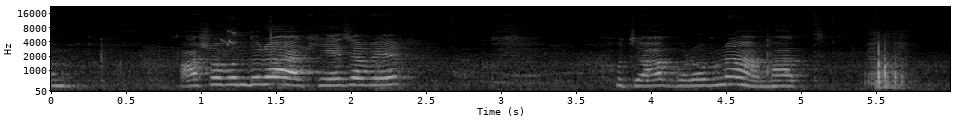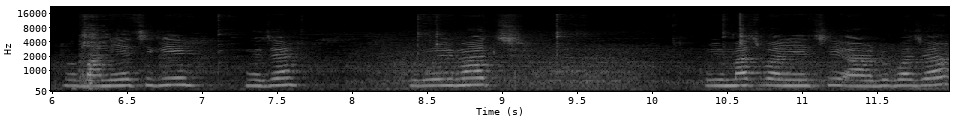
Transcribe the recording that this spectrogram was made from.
এখন। আসো বন্ধুরা, খেয়ে যাবে। যা গরম না, ভাত। বানিয়েছি কি? ওই যে রুই মাছ। রুই মাছ বানিয়েছি, আলু ভাজা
